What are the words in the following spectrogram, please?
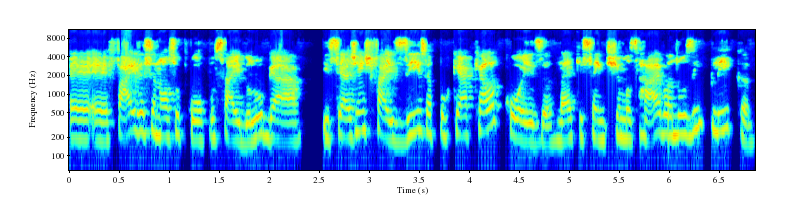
é, é, faz esse nosso corpo sair do lugar. E se a gente faz isso, é porque aquela coisa, né, que sentimos raiva nos implica.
